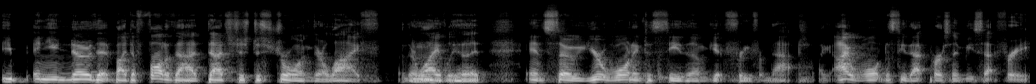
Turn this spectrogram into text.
you, and you know that by default of that, that's just destroying their life, and their Mhm. livelihood. And so, you're wanting to see them get free from that. Like, I want to see that person be set free.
